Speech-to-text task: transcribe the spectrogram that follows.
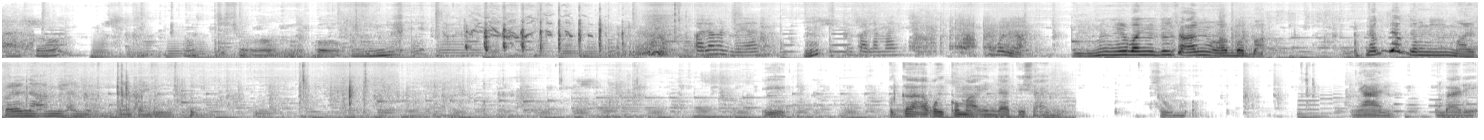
Ako? Oh, sarap mo ko. Hmm? Palaman ba yan? Hmm? May palaman? Wala. Iniwan nyo dun sa ano, ah, baba. Nag-vlog lang ni Mal para na kami ano, nasa YouTube. Eh, pagka ako'y kumain dati sa ano, subo. Yan, kumbari.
